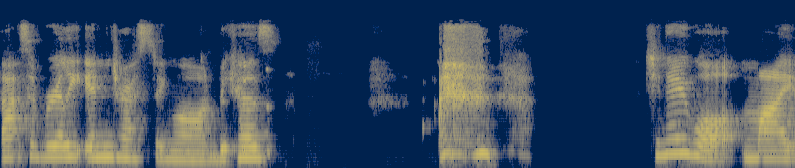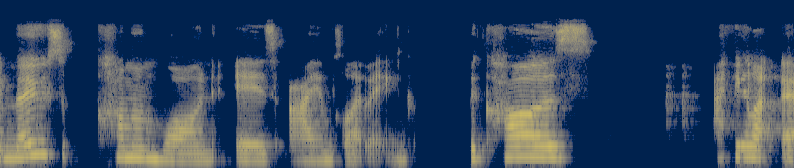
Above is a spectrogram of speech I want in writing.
that's a really interesting one because do you know what? My most common one is i am glowing because i feel like uh,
